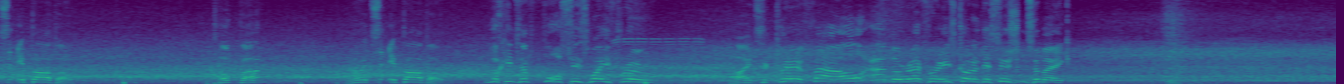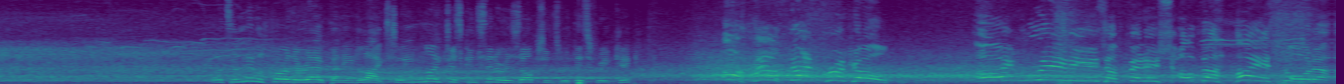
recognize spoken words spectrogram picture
It's Ibarbo. Pogba. Now it's Ibarbo. Looking to force his way through. Ah, it's a clear foul, and the referee's got a decision to make. Well, it's a little further out than he'd like, so he might just consider his options with this free kick. Oh, how's that for a goal? Oh, it really is a finish of the highest order.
